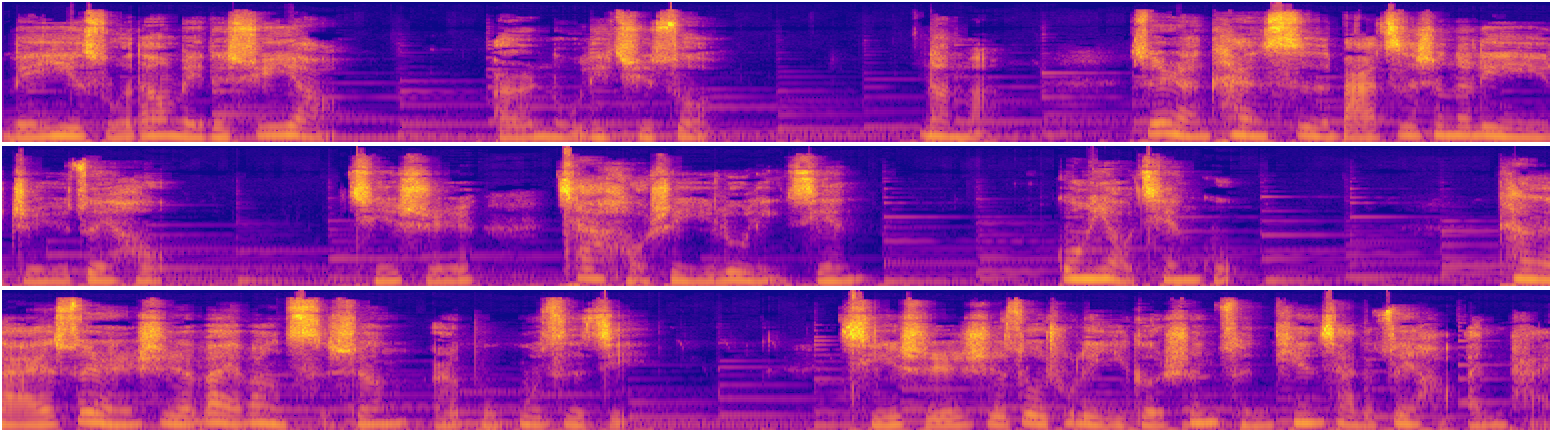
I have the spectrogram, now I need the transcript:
唯一所当为的需要而努力去做，那么虽然看似把自身的利益置于最后，其实恰好是一路领先，光耀千古。看来虽然是外望此生而不顾自己，其实是做出了一个生存天下的最好安排，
